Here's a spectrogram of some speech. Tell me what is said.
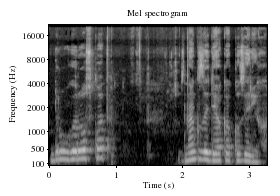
Другий розклад. Знак зодіака Козиріг.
